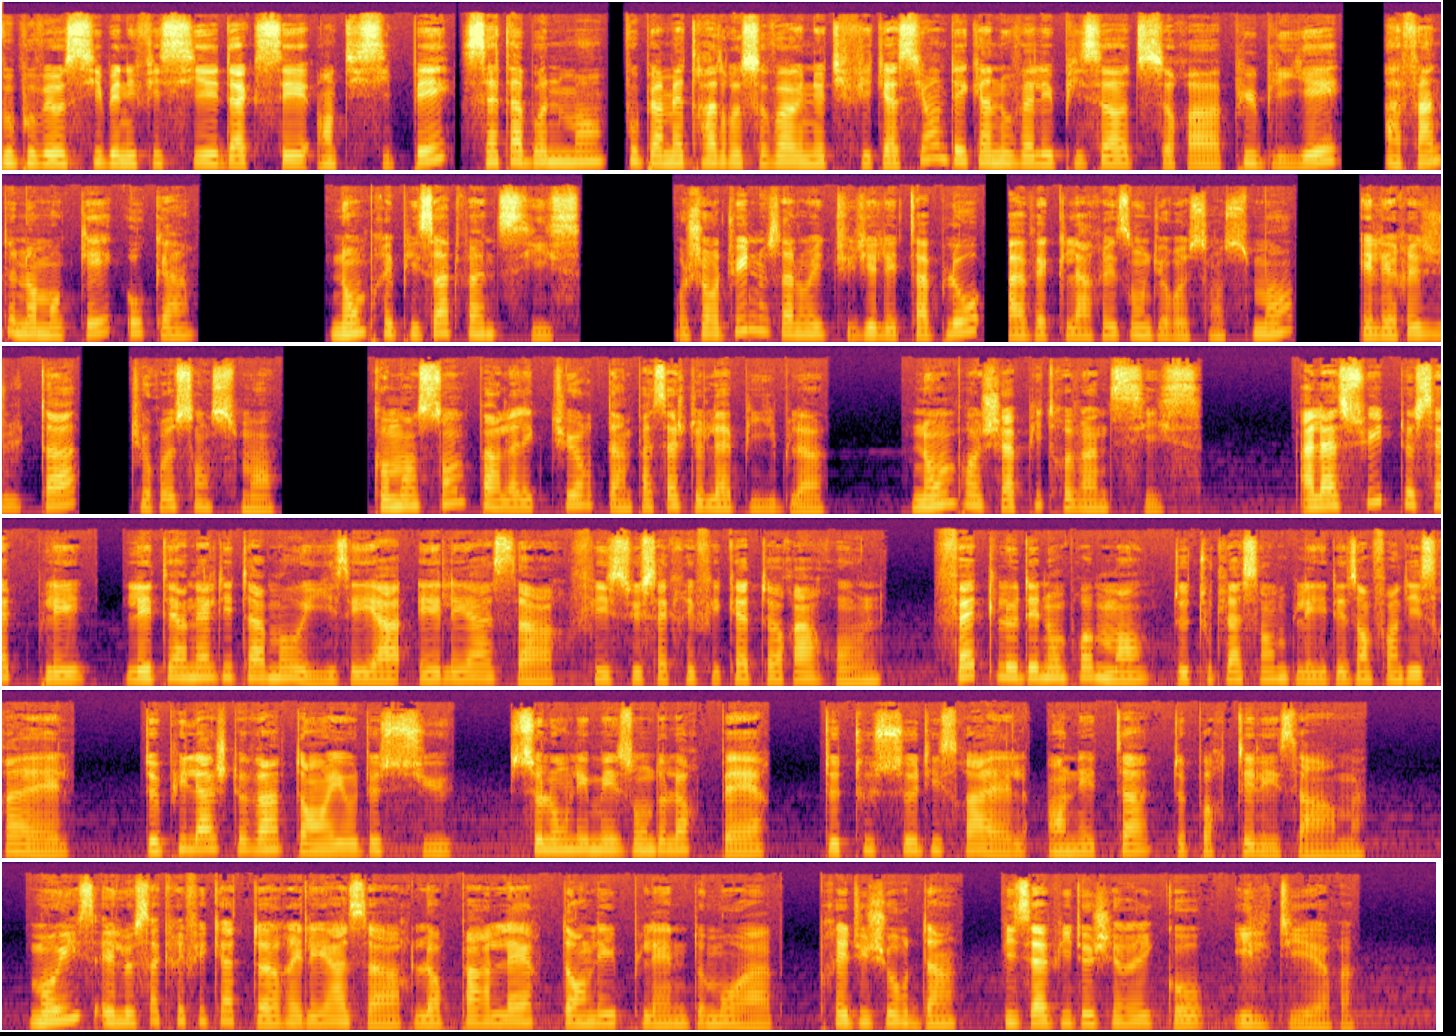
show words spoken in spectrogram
Vous pouvez aussi bénéficier d'accès anticipé. Cet abonnement vous permettra de recevoir une notification dès qu'un nouvel épisode sera publié afin de n'en manquer aucun. Nombre épisode 26. Aujourd'hui, nous allons étudier les tableaux avec la raison du recensement et les résultats du recensement. Commençons par la lecture d'un passage de la Bible. Nombre chapitre 26. À la suite de cette plaie, L'Éternel dit à Moïse et à Éléazar, fils du sacrificateur Aaron, Faites le dénombrement de toute l'assemblée des enfants d'Israël, depuis l'âge de vingt ans et au-dessus, selon les maisons de leurs pères, de tous ceux d'Israël en état de porter les armes. Moïse et le sacrificateur Éléazar leur parlèrent dans les plaines de Moab, près du Jourdain, vis-à-vis de Jéricho, ils dirent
